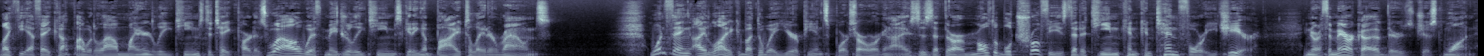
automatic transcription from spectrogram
Like the FA Cup, I would allow minor league teams to take part as well, with major league teams getting a bye to later rounds. One thing I like about the way European sports are organized is that there are multiple trophies that a team can contend for each year. In North America, there's just one.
